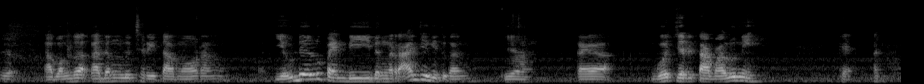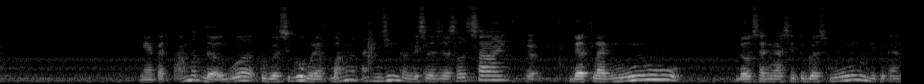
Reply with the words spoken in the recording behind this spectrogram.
Ya. Apa enggak? Kadang lu cerita sama orang ya udah lu pengen didengar aja gitu kan. Ya. Kayak gue cerita sama lu nih. Kayak aduh ngepet amat dah gue tugas gue banyak banget anjing kagak selesai selesai Ya. deadline mulu dosen ngasih tugas mulu gitu kan.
